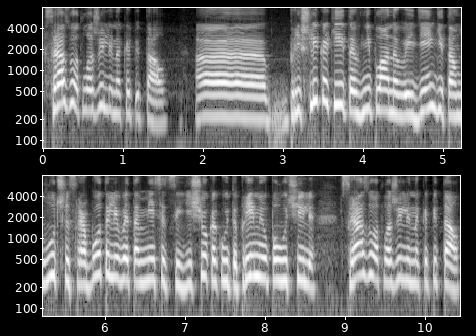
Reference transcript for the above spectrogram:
сразу отложили на капитал. Э, пришли какие-то внеплановые деньги, там лучше сработали в этом месяце, еще какую-то премию получили, сразу отложили на капитал.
